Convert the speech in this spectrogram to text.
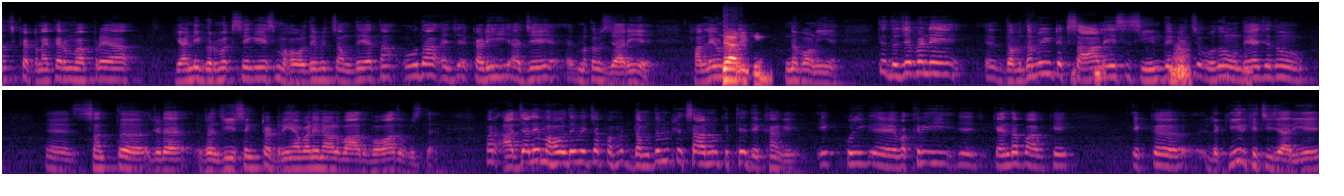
ਚ ਘਟਨਾਕ੍ਰਮ ਵਾਪਰਿਆ ਯਾਨੀ ਗੁਰਮੁਖ ਸਿੰਘ ਇਸ ਮਾਹੌਲ ਦੇ ਵਿੱਚ ਆਉਂਦੇ ਆ ਤਾਂ ਉਹਦਾ ਅਜੇ ਕੜੀ ਅਜੇ ਮਤਲਬ ਜਾਰੀ ਹੈ ਹਾਲੇ ਉਹਨਾਂ ਨੇ। ਨਿਭਾਉਣੀ ਹੈ ਤੇ ਦੂਜੇ ਬੰਨੇ ਦਮਦਮੀ ਟਕਸਾਲ ਇਸ ਸੀਨ ਦੇ ਵਿੱਚ ਉਦੋਂ ਆਉਂਦੇ ਆ ਜਦੋਂ ਸੰਤ ਜਿਹੜਾ ਰਣਜੀਤ ਸਿੰਘ ਢੱਡਰੀਆਂ ਵਾਲੇ ਨਾਲ ਵਾਦ ਵਿਵਾਦ ਹੈ। ਪਰ ਅੱਜ ਵਾਲੇ ਮਾਹੌਲ ਦੇ ਵਿੱਚ ਆਪਾਂ ਫਿਰ ਦਮਦਮੀ ਟਕਸਾਲ ਨੂੰ ਕਿੱਥੇ ਦੇਖਾਂਗੇ ਇਹ ਕੋਈ ਵੱਖਰੀ ਕਹਿੰਦਾ ਭਾਵ ਕਿ ਇੱਕ ਲਕੀਰ ਖਿੱਚੀ ਜਾ ਰਹੀ ਹੈ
